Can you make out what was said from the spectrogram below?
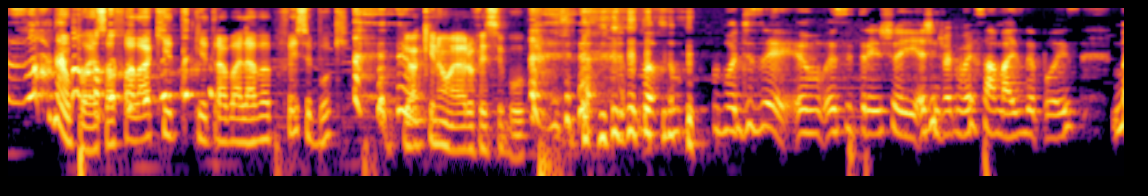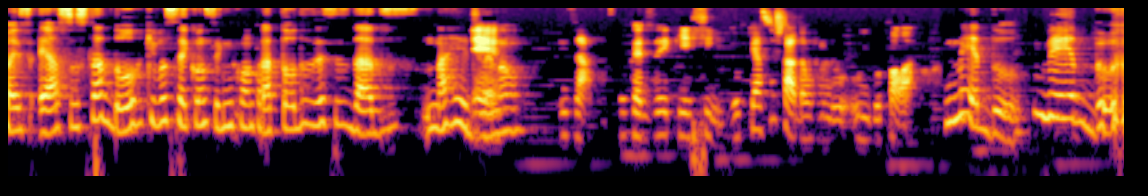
Não, pô, é só falar que, que trabalhava pro Facebook. Pior que não era o Facebook. vou, dizer, eu, esse trecho aí, a gente vai conversar mais depois, mas é assustador que você consiga encontrar todos esses dados na rede, é, né, não? Exato. Eu quero dizer que, sim, eu fiquei assustada ouvindo o Igor falar. medo. Medo.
